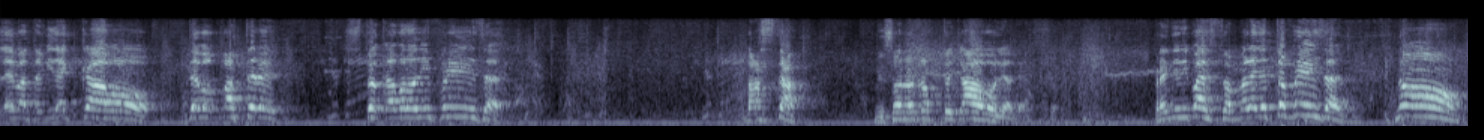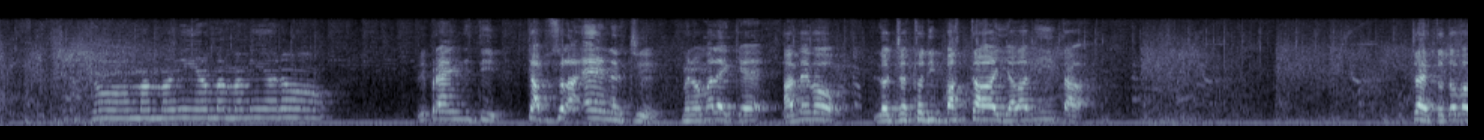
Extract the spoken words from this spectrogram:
Levatevi dal cavolo! Devo battere sto cavolo di freezer! Basta! Mi sono rotto i cavoli adesso! Prenditi questo, maledetto freezer! No! No, mamma mia, mamma mia, no! Riprenditi! Capsula Energy Meno male che avevo l'oggetto di battaglia, la vita Certo, dopo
